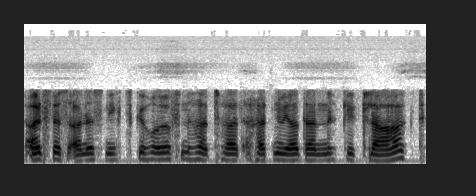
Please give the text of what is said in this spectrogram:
Als das alles nichts geholfen hat, hat hatten wir dann geklagt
